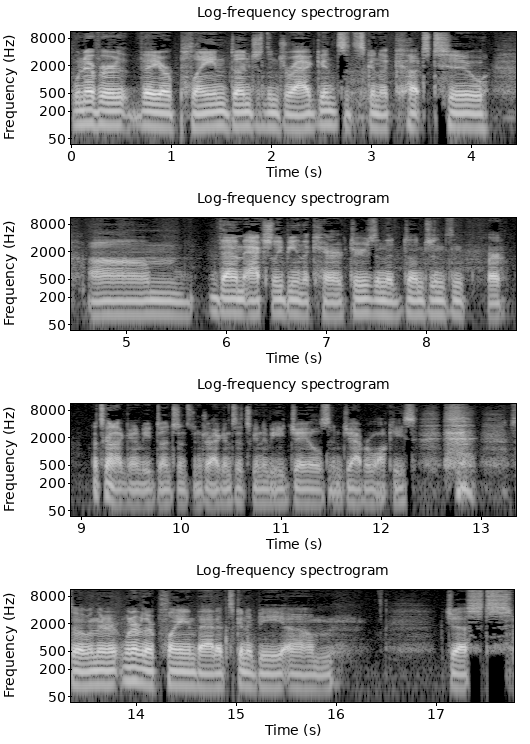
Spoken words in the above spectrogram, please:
whenever they are playing Dungeons and Dragons, it's going to cut to um, them actually being the characters in the Dungeons and it's not going to be Dungeons and Dragons. It's going to be jails and Jabberwockies. so when they're whenever they're playing that, it's going to be um, just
